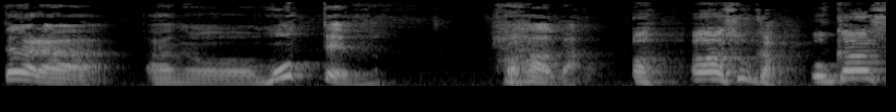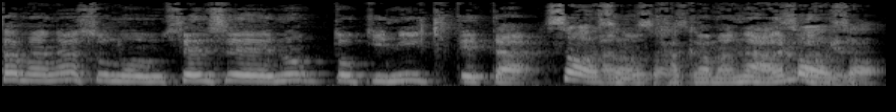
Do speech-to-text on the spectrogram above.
だから、あの、持ってんの。母が。あ、あ、そうか。お母様がその先生の時に着てた、そうそうそう袴があるわけだ。そうそ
